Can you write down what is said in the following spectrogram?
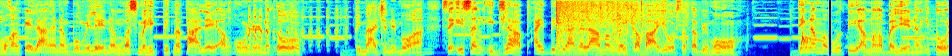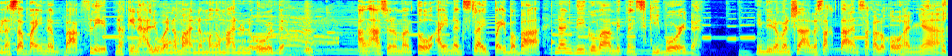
mukhang kailangan ng bumili ng mas mahigpit na tali ang owner na to. Imagine mo ah, sa isang iglap ay bigla na lamang may kabayo sa tabi mo. Tingnan mabuti ang mga balyenang ito na sabay nag-backflip na kinaliwan naman ng mga manunood. Ang aso naman to ay nag-slide pa ibaba nang di gumamit ng skiboard. Hindi naman siya nasaktan sa kalokohan niya.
